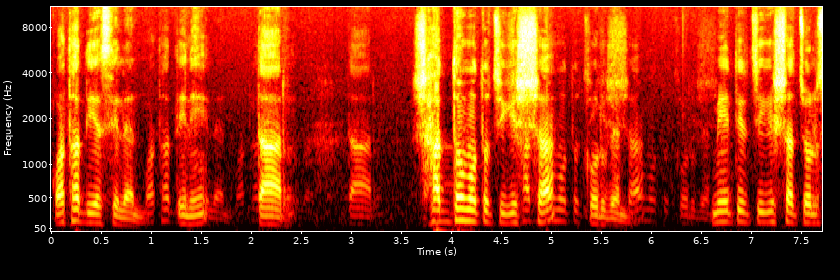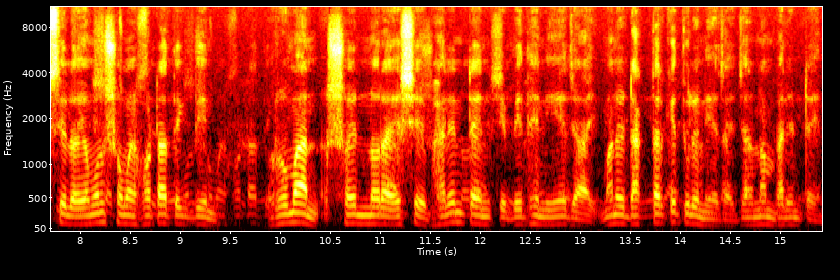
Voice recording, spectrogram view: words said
কথা দিয়েছিলেন। তিনি তার সাধ্যমতো চিকিৎসা করবেন। মেয়েটির চিকিৎসা চলছিল এমন সময় হঠাৎ একদিন রোমান সৈন্যরা এসে ভ্যালেন্টাইনকে বেঁধে নিয়ে যায়। মানে ডাক্তারকে তুলে নিয়ে যায় যার নাম ভ্যালেন্টাইন।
